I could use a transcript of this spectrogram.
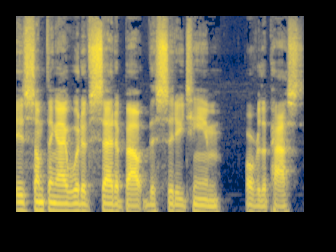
is something I would have said about this city team over the past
